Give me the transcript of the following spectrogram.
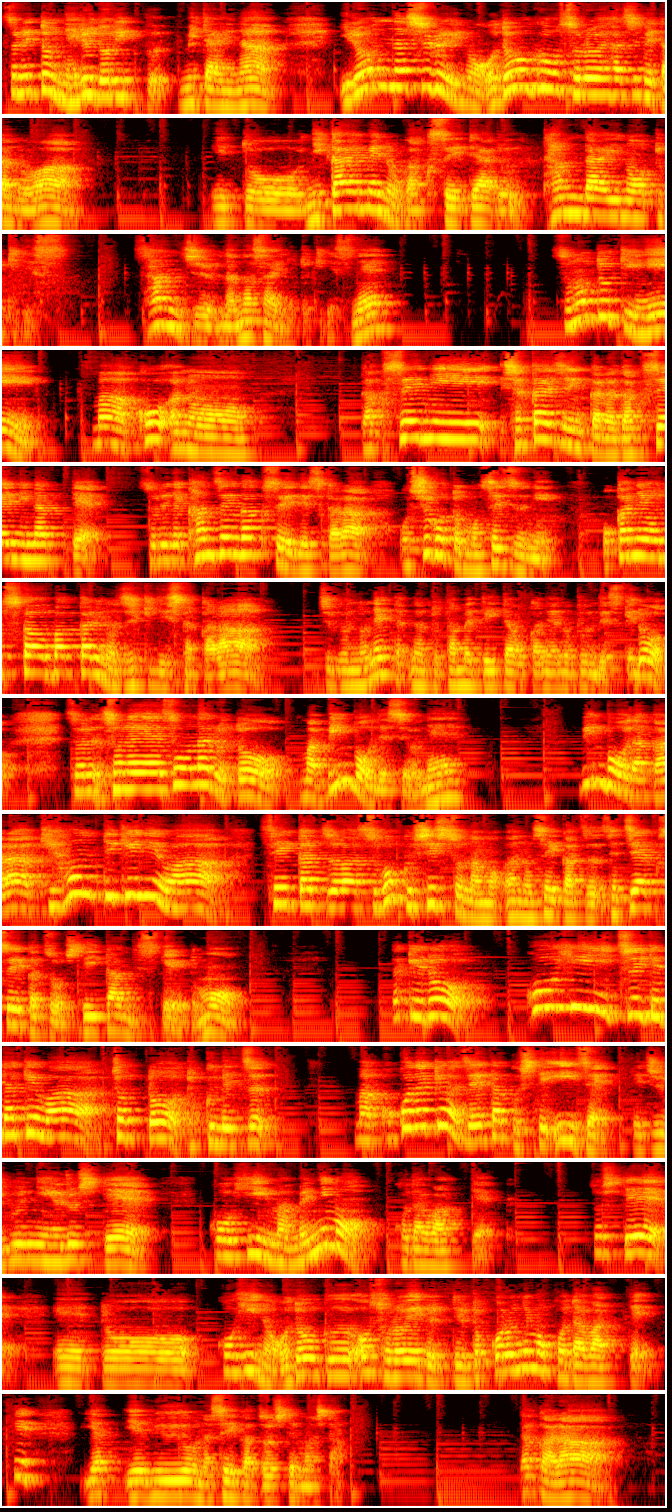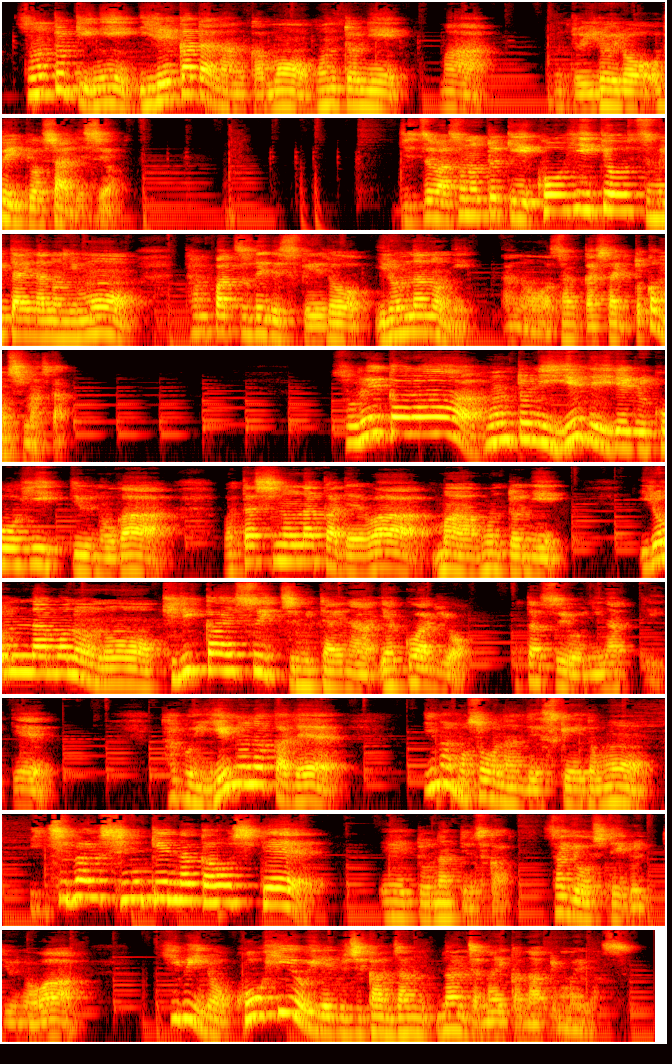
それとネルドリップみたいな、いろんな種類のお道具を揃え始めたのは、えっ、と、2回目の学生である短大の時です。37歳の時ですね。その時に、まあ、こう、あの、学生に、社会人から学生になって、それで完全学生ですから、お仕事もせずに、お金を使うばっかりの時期でしたから、自分のね、なんと貯めていたお金の分ですけど、それ、それ、そうなると、まあ貧乏ですよね。貧乏だから、基本的には、生活はすごく質素なもあの生活、節約生活をしていたんですけれども、だけど、コーヒーについてだけはちょっと特別。まあ、ここだけは贅沢していいぜって自分に許して、コーヒー豆にもこだわって、そして、えっ、ー、と、コーヒーのお道具を揃えるっていうところにもこだわって、で、や、やるような生活をしてました。だから、その時に入れ方なんかも本当に、まあ、本当いろいろお勉強したんですよ。実はその時、コーヒー教室みたいなのにも、単発でですけれど、いろんなのに、あの、参加したりとかもしました。それから、本当に家で入れるコーヒーっていうのが、私の中では、まあ本当に、いろんなものの切り替えスイッチみたいな役割を果たすようになっていて、多分家の中で、今もそうなんですけれども、一番真剣な顔して、えっ、ー、と、なんていうんですか、作業しているっていうのは、日々のコーヒーを入れる時間なんじゃないかなと思います。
